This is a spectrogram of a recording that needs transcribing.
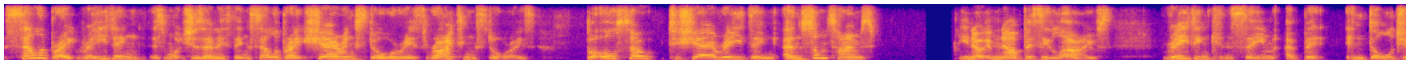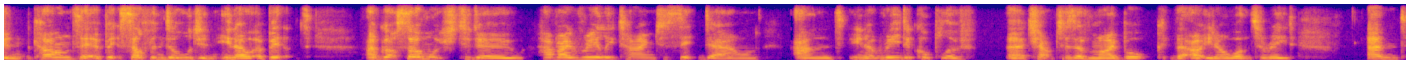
celebrate reading as much as anything, celebrate sharing stories, writing stories, but also to share reading. And sometimes, you know, in our busy lives, reading can seem a bit indulgent, can't it? A bit self indulgent, you know, a bit I've got so much to do. Have I really time to sit down and you know read a couple of uh, chapters of my book that I you know want to read? And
